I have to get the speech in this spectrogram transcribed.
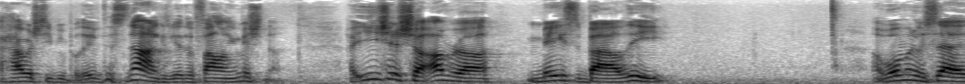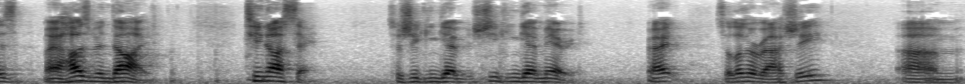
how would she be believed? Is not because we have the following Mishnah. Ha'isha sha'amra meis ba'ali. A woman who says, "My husband died," tinase, so she can get she can get married, right? So look at Rashi. Um,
